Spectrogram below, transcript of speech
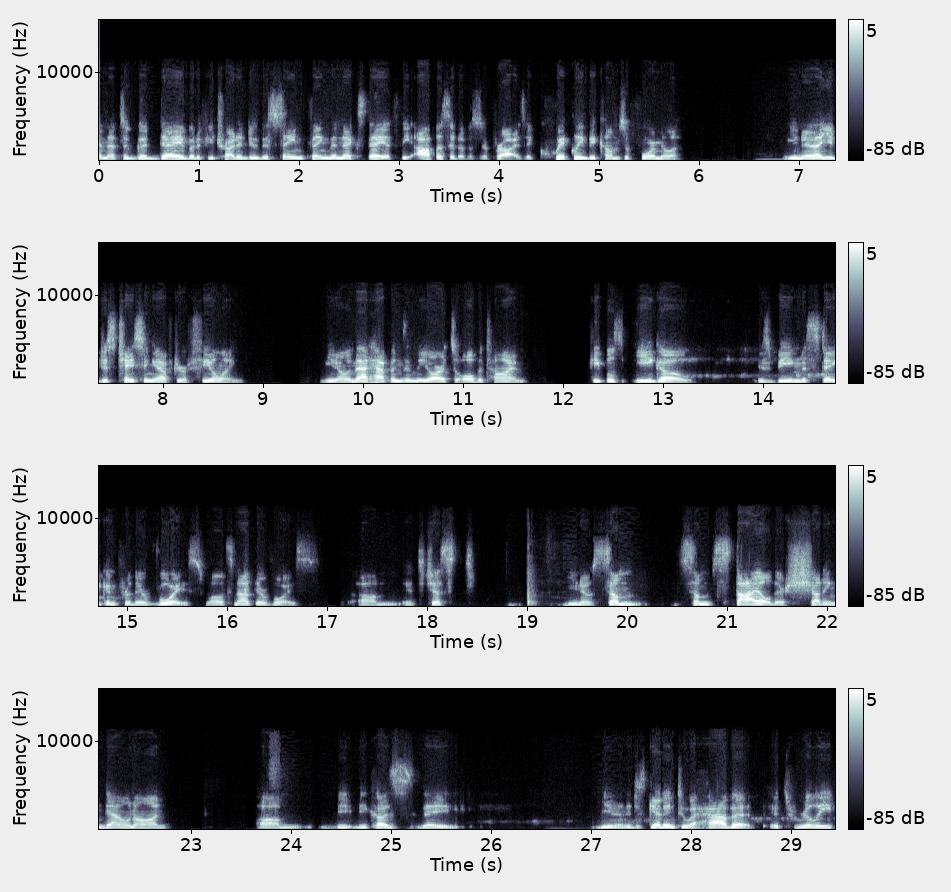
and that's a good day. But if you try to do the same thing the next day, it's the opposite of a surprise. It quickly becomes a formula. You know, now you're just chasing after a feeling, you know, and that happens in the arts all the time. People's ego is being mistaken for their voice. Well, it's not their voice. Um, it's just, you know, some some style they're shutting down on um, be, because they, you know, they just get into a habit. It's really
